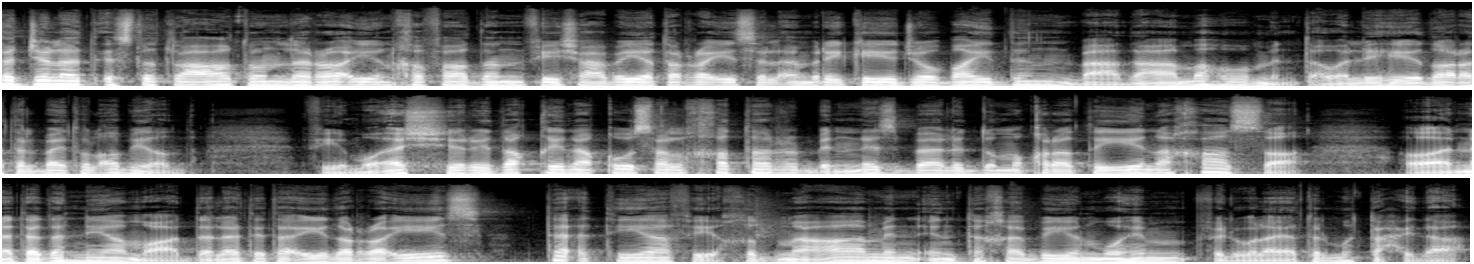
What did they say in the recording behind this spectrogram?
سجلت استطلاعات للرأي انخفاضا في شعبية الرئيس الأمريكي جو بايدن بعد عامه من توليه إدارة البيت الأبيض. في مؤشر دق ناقوس الخطر بالنسبة للديمقراطيين خاصة وأن تدني معدلات تأييد الرئيس تأتي في خضم عام انتخابي مهم في الولايات المتحدة.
